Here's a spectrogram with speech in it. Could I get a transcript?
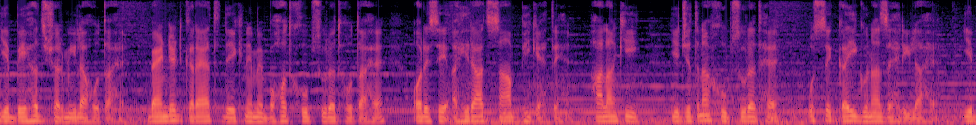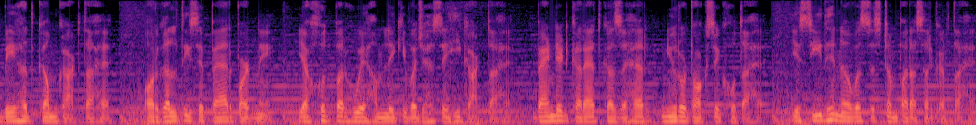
ये बेहद शर्मीला होता है। बैंडेड करैत देखने में बहुत खूबसूरत होता है और इसे अहिराज सांप भी कहते हैं। हालाँकि, ये जितना खूबसूरत है, उससे कई गुना जहरीला है। ये बेहद कम काटता है और गलती से पैर पड़ने या खुद पर हुए हमले की वजह से ही काटता है। बैंडेड करैत का जहर न्यूरोटॉक्सिक होता है। ये सीधे नर्वस सिस्टम पर असर करता है।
